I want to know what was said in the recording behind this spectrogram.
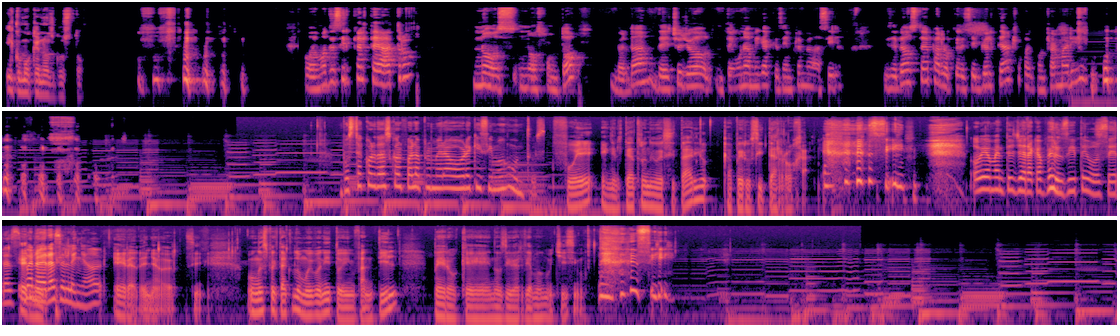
y como que nos gustó. Podemos decir que el teatro nos, nos juntó, ¿verdad? De hecho, yo tengo una amiga que siempre me vacila. Dice, vea usted para lo que le sirvió el teatro, para encontrar marido. ¿Vos te acordás cuál fue la primera obra que hicimos juntos? Fue en el Teatro Universitario Caperucita Roja. sí. Obviamente yo era caperucita y vos eras, bueno, eras el leñador. Era leñador, sí. Un espectáculo muy bonito, infantil, pero que nos divertíamos muchísimo. sí.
